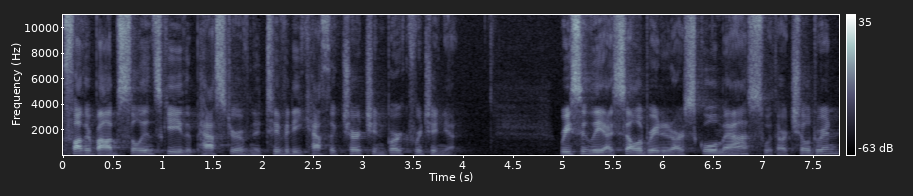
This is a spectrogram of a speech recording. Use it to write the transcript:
Father Bob Cilinski, the pastor of Nativity Catholic Church in Burke, Virginia. Recently, I celebrated our school mass with our children.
